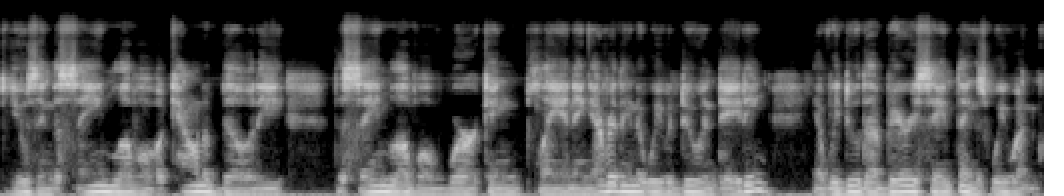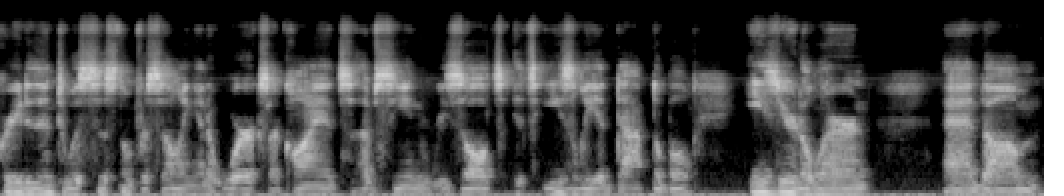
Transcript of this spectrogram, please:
using the same level of accountability the same level of working planning everything that we would do in dating. If we do that very same things we went and created into a system for selling and it works. Our clients have seen results. It's easily adaptable easier to learn and um,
